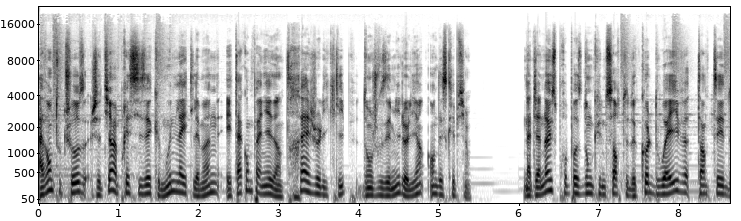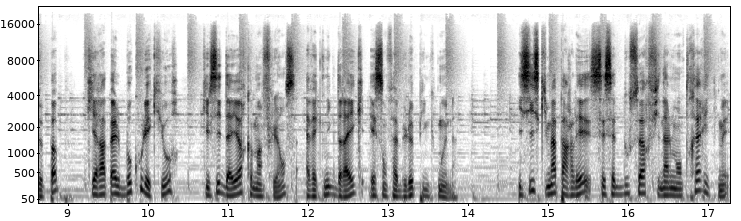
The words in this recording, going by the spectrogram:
Avant toute chose, je tiens à préciser que Moonlight Lemon est accompagné d'un très joli clip dont je vous ai mis le lien en description. Nadja Noise propose donc une sorte de cold wave teintée de pop qui rappelle beaucoup les Cure, qu'il cite d'ailleurs comme influence avec Nick Drake et son fabuleux Pink Moon. Ici, ce qui m'a parlé, c'est cette douceur finalement très rythmée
